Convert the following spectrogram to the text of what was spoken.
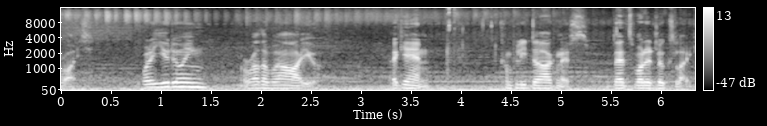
Right. What are you doing? Or rather, where are you? Again, complete darkness. That's what it looks like.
